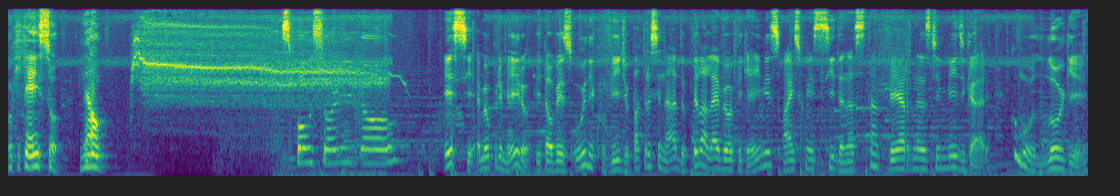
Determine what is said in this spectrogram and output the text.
O que, que é isso? Não! Sponsor Eagle! Esse é meu primeiro e talvez único vídeo patrocinado pela Level Up Games, mais conhecida nas tavernas de Midgard, como Lug,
